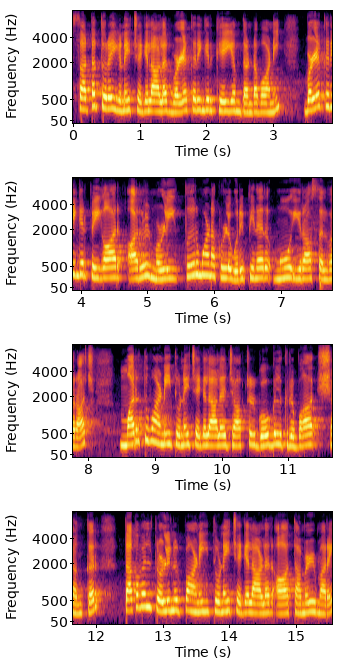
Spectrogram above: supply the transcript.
சட்டத்துறை இணைச் செயலாளர் வழக்கறிஞர் கே. எம். தண்டபாணி வழக்கறிஞர் பி. ஆர். அருள்மொழி தீர்மான குழு உறுப்பினர் மு. இரா. செல்வராஜ் மருத்துவ அணி துணை செயலாளர் டாக்டர் கோகுல் கிருபா சங்கர் தகவல் தொழில்நுட்ப அணி துணை செயலாளர் ஆ. தமிழ்மறை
